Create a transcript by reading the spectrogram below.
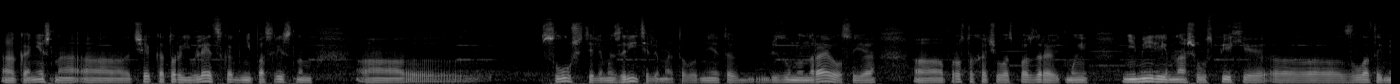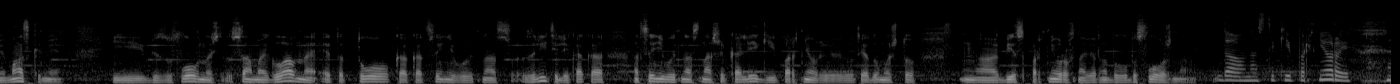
э, конечно, э, человек, который является как бы непосредственным э, слушателем и зрителем этого. Мне это безумно нравилось. и Я э, просто хочу вас поздравить. Мы не меряем наши успехи э, золотыми масками. И, безусловно, самое главное – это то, как оценивают нас зрители, как о- оценивают нас наши коллеги и партнеры. И Вот я думаю, что без партнеров, наверное, было бы сложно. Да, у нас такие партнеры.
